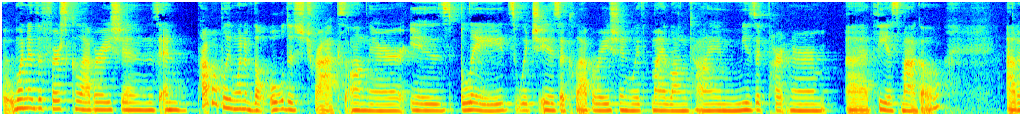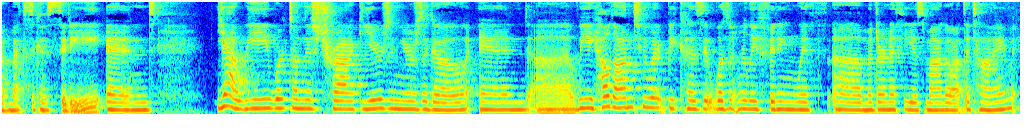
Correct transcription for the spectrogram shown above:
One of the first collaborations, and probably one of the oldest tracks on there, is Blades, which is a collaboration with my longtime music partner, uh, Theus Mago, out of Mexico City. And yeah, we worked on this track years and years ago, and uh, we held on to it because it wasn't really fitting with uh, Moderna Theus Mago at the time.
